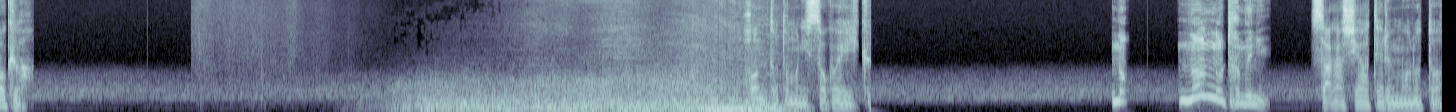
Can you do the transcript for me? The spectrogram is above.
僕は。本と共にそこへ行く。な何のために？探し当てる者と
